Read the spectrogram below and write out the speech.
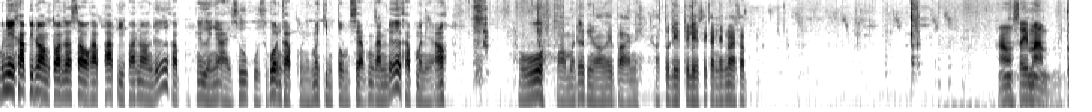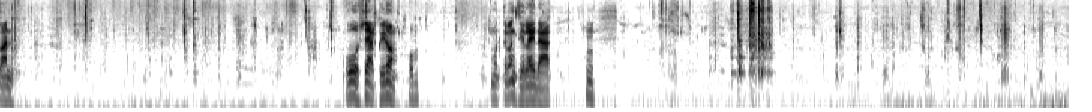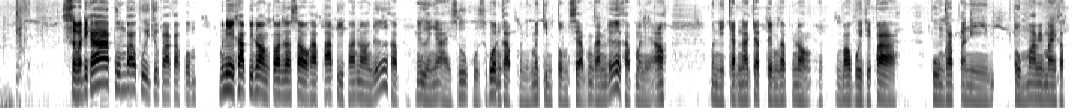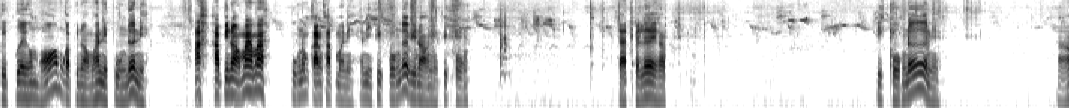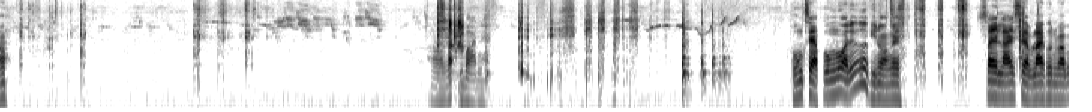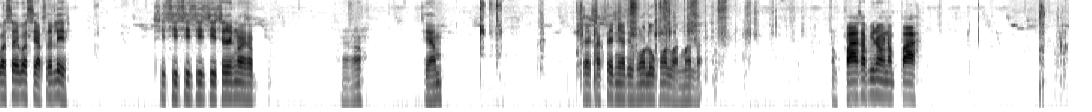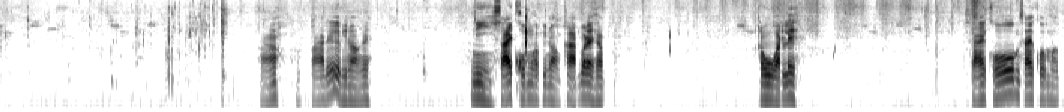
มื้อนี้ครับพี่น้องตอนเช้าๆครับพาพี่พาน้องเด้อครับเหงื่อเนี่ยไอายสู้ขู่สู้คนครับมื้อนี้มากินต้มแซ่บกันเด้อครับมื้อนี้เอาโอ้หอมมาเด้อพี่น้องเอ้ยบานนี่เอาตัวเล็กตัวเล็กใส่กันจักหน่อยครับเอาใส่หม่ามก่อนโอ้แซ่บพี่น้องผมหมดกำลังสีไล่ดาก สวัสดีครับผมเบาปุ๋ยจุปาครับผมมื้อนี้ครับพี่น้องตอนเช้าๆครับพาพี่พาน้องเด้อครับเงื่อเนี่ยไอายสู้ขู่สู้คนครับมื้อนี้มากินต้มแซ่บกันเด้อครับมื้อนี้เอามื้อนี้จัดหนักจัดเต็มครับพี่น้องเบาปุ๋ยที่ผ้าปรุงครับอันนี้ต้มมาใหม่ๆครับเปื่อยๆหอมๆครับพี่น้องมาให้นี่ปรุงเด้อนี่อะครับพี่น้องมามาปรุงน้ำกันครับมื้อนี้อันนี้พริกผงเด้อพี่น้องนี่พริกผงจัดไปเลยครับพริกผงเด้อนี่เอา เอาละบาทเนี่ยผงแสบผงนวเด้อพี่น้องเลยใส่ลายแสบลายเพิ่นว่าบ่ใส่บ่แสบซะเลยซีซีซีซีซีใส่จังหน่อยครับเอาแถมใส่คักใส่เนี่ยเดี๋ยวหัวลูกหัวหลอนหมดละน้ำปลาครับพี่น้องน้ำปลาเอาปลาเด้อพี่น้องเลย นี่สายคมครับพี่น้องขาดว่าไรครับตรวจเลย สายคมสายคมครับ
